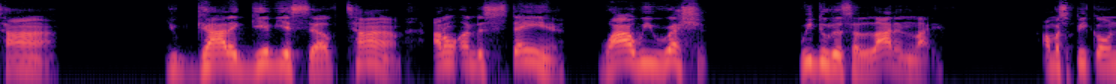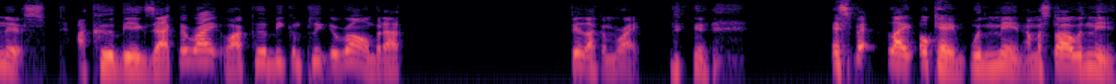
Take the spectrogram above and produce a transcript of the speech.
time. You got to give yourself time. I don't understand why we rushing. We do this a lot in life. I'm going to speak on this. I could be exactly right or I could be completely wrong, but I feel like I'm right. like, okay, with men, I'm going to start with men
